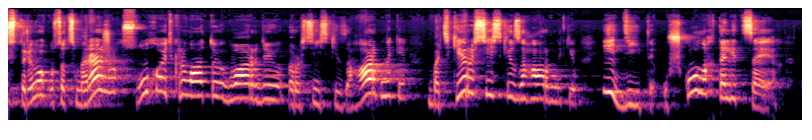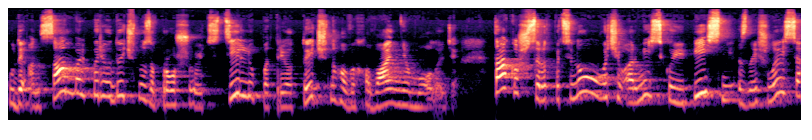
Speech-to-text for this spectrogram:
зі сторінок у соцмережах, слухають крилатою гвардію російські загарбники, батьки російських загарбників і діти у школах та ліцеях, куди ансамбль періодично запрошують з ціллю патріотичного виховання молоді. Також серед поціновувачів армійської пісні знайшлися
